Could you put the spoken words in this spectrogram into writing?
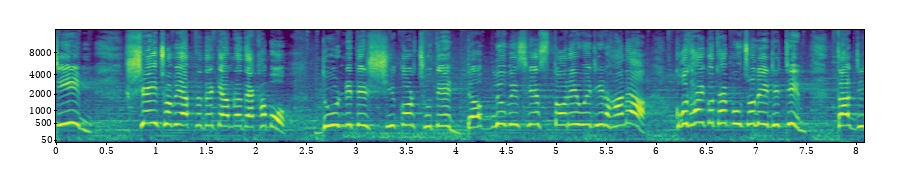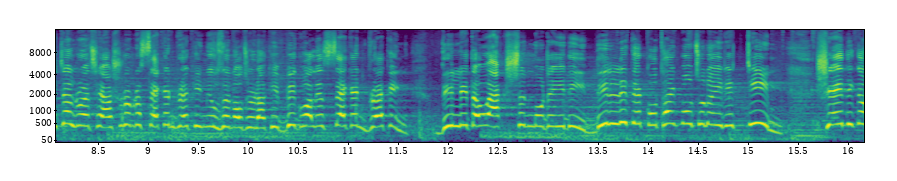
টিম সেই ছবি আপনাদেরকে আমরা দেখাবো। দুর্নীতির শিকড় ছুতে ডব্লিউবিসিএস স্তরে ইডির হানা। কোথায় কোথায় ইডির টিম তার ডিটেল রয়েছে। আসুন আমরা সেকেন্ড ব্রেকিং নিউজে নজর রাখি। বিগ ওয়ালের সেকেন্ড ব্রেকিং দিল্লিতেও অ্যাকশন মোডে ইডি দিল্লিতে কোথায় পৌঁছলো টিম সেই দিকে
